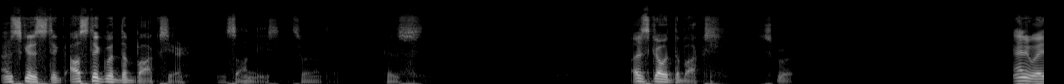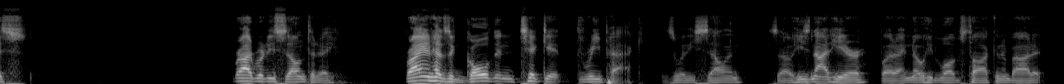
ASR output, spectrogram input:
I'm just gonna stick. I'll stick with the Bucks here. It's on these. That's what I'll do because I'll just go with the Bucks. Screw it. Anyways, Rod, what are you selling today? Brian has a golden ticket three pack, is what he's selling. So he's not here, but I know he loves talking about it.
